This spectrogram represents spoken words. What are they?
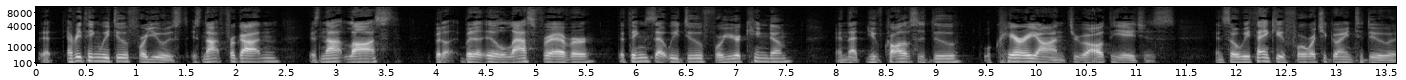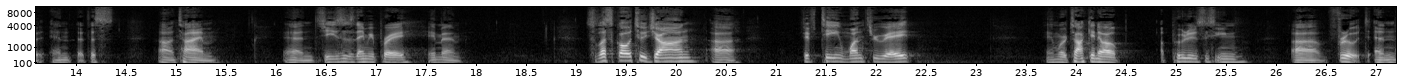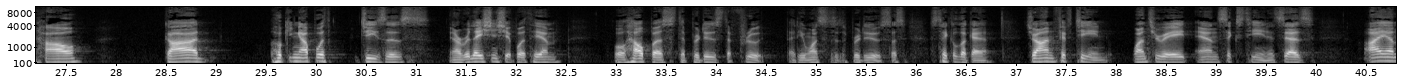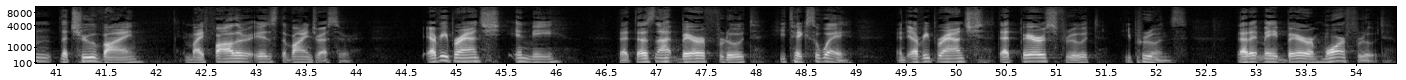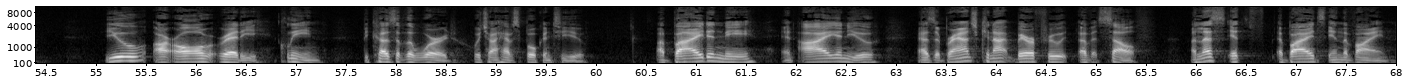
That everything we do for you is, is not forgotten, is not lost, but, but it'll last forever. The things that we do for your kingdom and that you've called us to do will carry on throughout the ages. And so we thank you for what you're going to do and that this uh, time. And Jesus' name we pray. Amen. So let's go to John uh, 15, 1 through 8. And we're talking about producing uh, fruit and how God hooking up with Jesus and our relationship with Him will help us to produce the fruit that He wants us to produce. Let's, let's take a look at it. John 15, 1 through 8 and 16. It says, I am the true vine, and my Father is the vine dresser. Every branch in me that does not bear fruit, He takes away. And every branch that bears fruit, He prunes, that it may bear more fruit. You are already clean because of the word which I have spoken to you. Abide in me, and I in you, as a branch cannot bear fruit of itself unless it abides in the vine.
